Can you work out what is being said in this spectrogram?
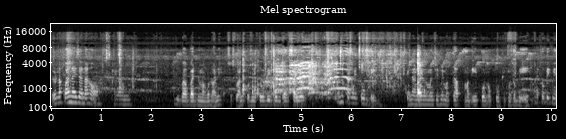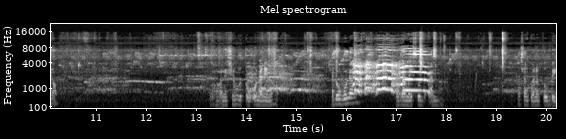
Pero nakuha na isa na ho. Kanang ibabad naman ko ni. Susuan ko ni tubig yung pag. Ano pa may tubig? Kailangan naman dyan ni magtap, mag-ipon o tubig magabi eh. Ano tubig niyo? So, ano siyang lutoon na nila. Adobo lang. Para may sudaan. Kasan ko ng tubig.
